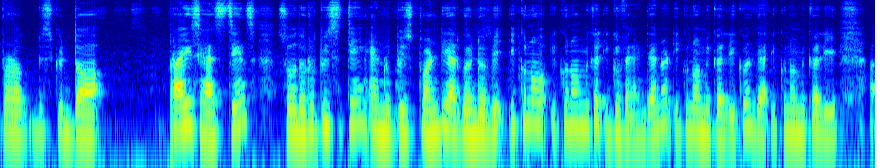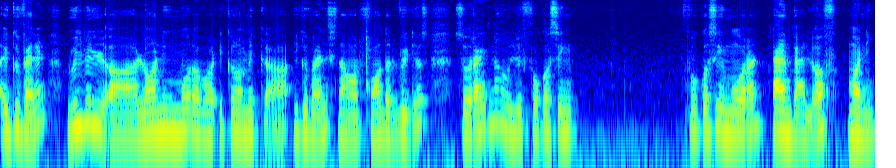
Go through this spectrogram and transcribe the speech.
product biscuit the price has changed. So the rupees 10 and rupees 20 are going to be econo economical equivalent. They are not economically equal they are economically uh, equivalent. We'll be uh, learning more about economic uh, equivalence in our further videos. So right now we'll be focusing focusing more on time value of money.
